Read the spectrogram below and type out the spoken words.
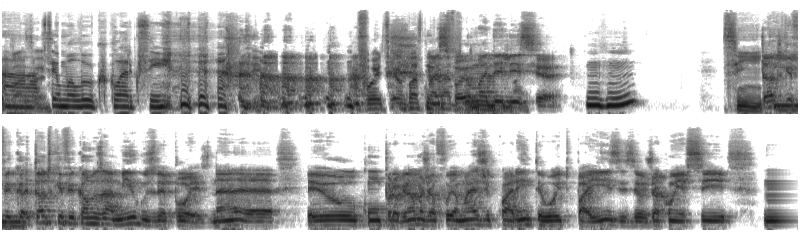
Ah, seu maluco, claro que sim. Foi, eu faço Mas foi uma delícia. Uhum. Sim. Tanto que, fica- tanto que ficamos amigos depois, né? É, eu, com o programa, já fui a mais de 48 países, eu já conheci hum,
